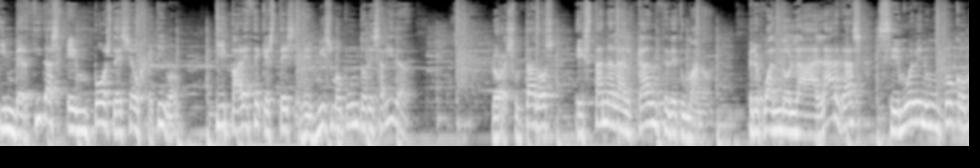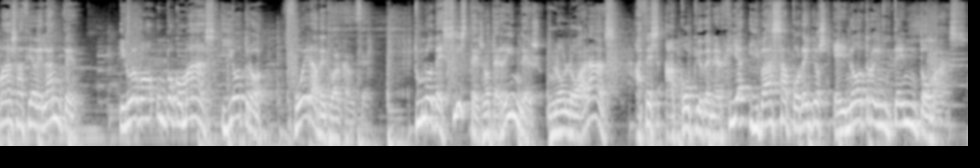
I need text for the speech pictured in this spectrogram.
invertidas en pos de ese objetivo y parece que estés en el mismo punto de salida? Los resultados están al alcance de tu mano, pero cuando la alargas se mueven un poco más hacia adelante y luego un poco más y otro fuera de tu alcance. Tú no desistes, no te rindes, no lo harás. Haces acopio de energía y vas a por ellos en otro intento más.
